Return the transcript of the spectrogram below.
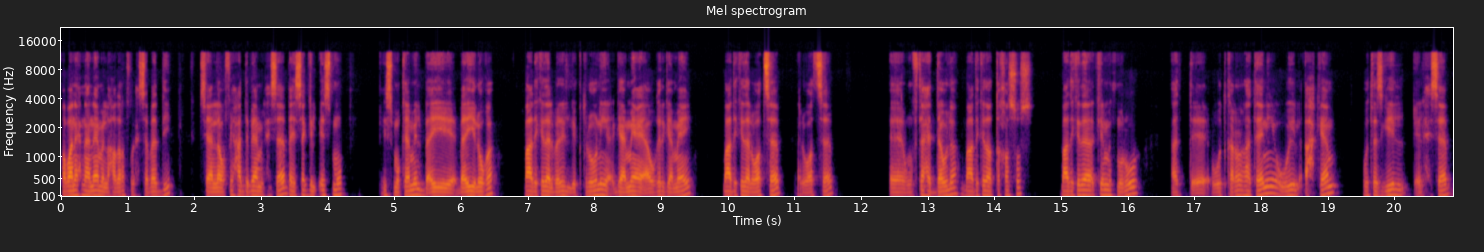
طبعا إحنا هنعمل لحضراتكم الحسابات دي. يعني لو في حد بيعمل حساب هيسجل اسمه اسمه كامل بأي بأي لغة. بعد كده البريد الإلكتروني جامعي أو غير جامعي. بعد كده الواتساب الواتساب آه، ومفتاح الدولة. بعد كده التخصص. بعد كده كلمة مرور. وتكررها تاني والأحكام وتسجيل الحساب.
